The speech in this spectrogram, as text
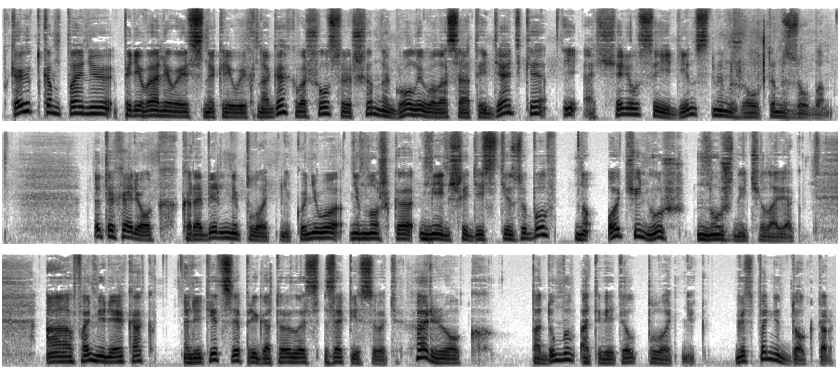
В кают-компанию, переваливаясь на кривых ногах, вошел совершенно голый волосатый дядька и ощерился единственным желтым зубом. Это хорек, корабельный плотник. У него немножко меньше десяти зубов, но очень уж нужный человек. А фамилия как? Летиция приготовилась записывать. «Хорек», — подумав, ответил плотник. «Господин доктор,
